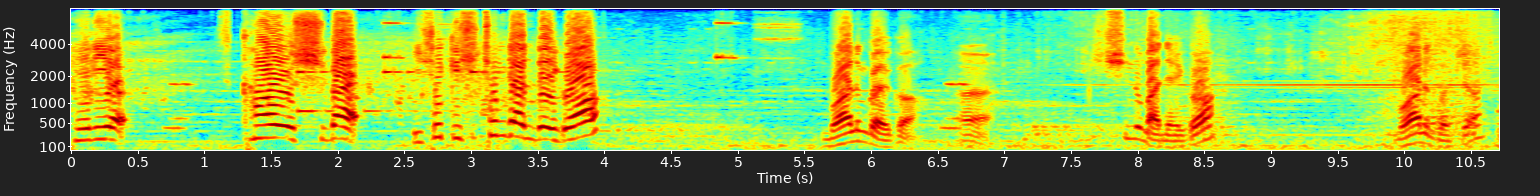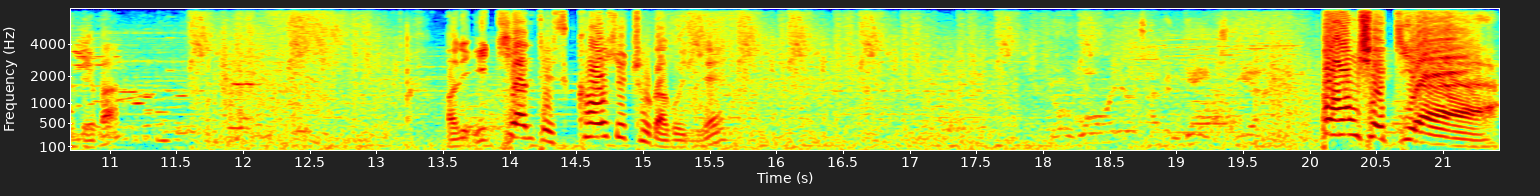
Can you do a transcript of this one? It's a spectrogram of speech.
캐리어 스카우 씨발 이 새끼 시청자인데 이거? 뭐 하는 거야 이거? 어 신놈 아니야 이거? 뭐 하는 거죠? 상대방? 아니 이티한테 스카웃을 쳐가고 있네? 뻥 새끼야!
